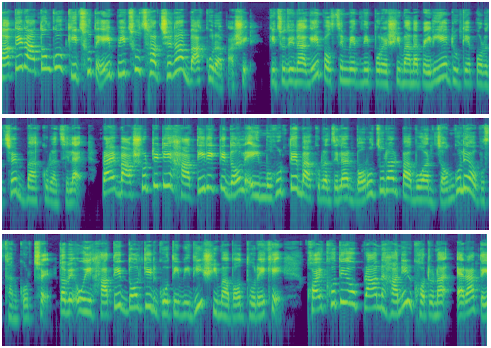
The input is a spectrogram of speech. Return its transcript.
হাতির আতঙ্ক কিছুতেই পিছু ছাড়ছে না বাঁকুড়াবাসীর কিছুদিন আগে পশ্চিম মেদিনীপুরের সীমানা পেরিয়ে ঢুকে পড়েছে বাঁকুড়া জেলায়। প্রায় বাষট্টিটি হাতির একটি দল এই মুহূর্তে বাঁকুড়া জেলার বড়জোড়ার পাবুয়ার জঙ্গলে অবস্থান করছে। তবে ওই হাতির দলটির গতিবিধি সীমাবদ্ধ রেখে ক্ষয়ক্ষতি ও প্রাণহানির ঘটনা এড়াতে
